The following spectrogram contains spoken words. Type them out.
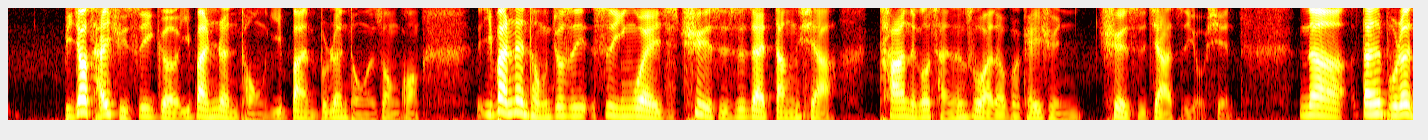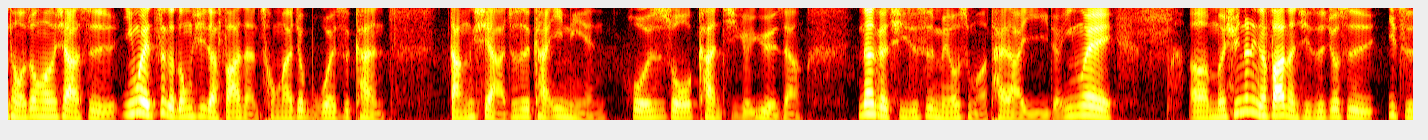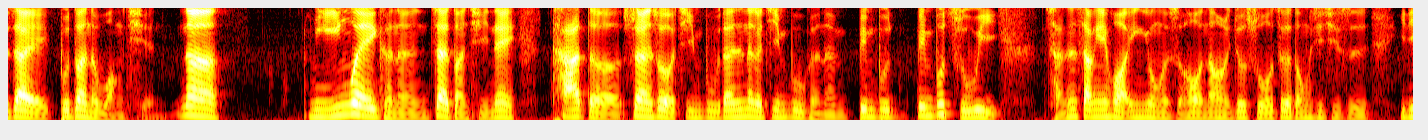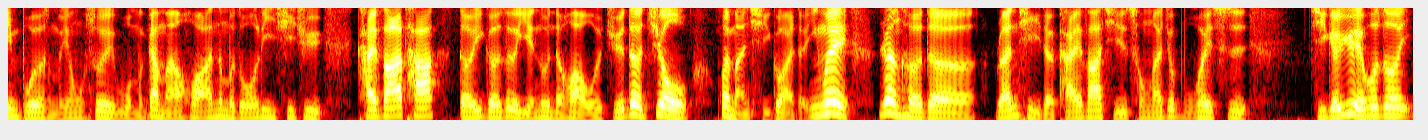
比较采取是一个一半认同、一半不认同的状况。一半认同就是是因为确实是在当下它能够产生出来的 application 确实价值有限。那但是不认同的状况下，是因为这个东西的发展从来就不会是看当下，就是看一年，或者是说看几个月这样，那个其实是没有什么太大意义的，因为呃，machine learning 的发展其实就是一直在不断的往前。那你因为可能在短期内，它的虽然说有进步，但是那个进步可能并不并不足以。产生商业化应用的时候，然后你就说这个东西其实一定不会有什么用，所以我们干嘛要花那么多力气去开发它的一个这个言论的话，我觉得就会蛮奇怪的。因为任何的软体的开发，其实从来就不会是几个月或者说一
